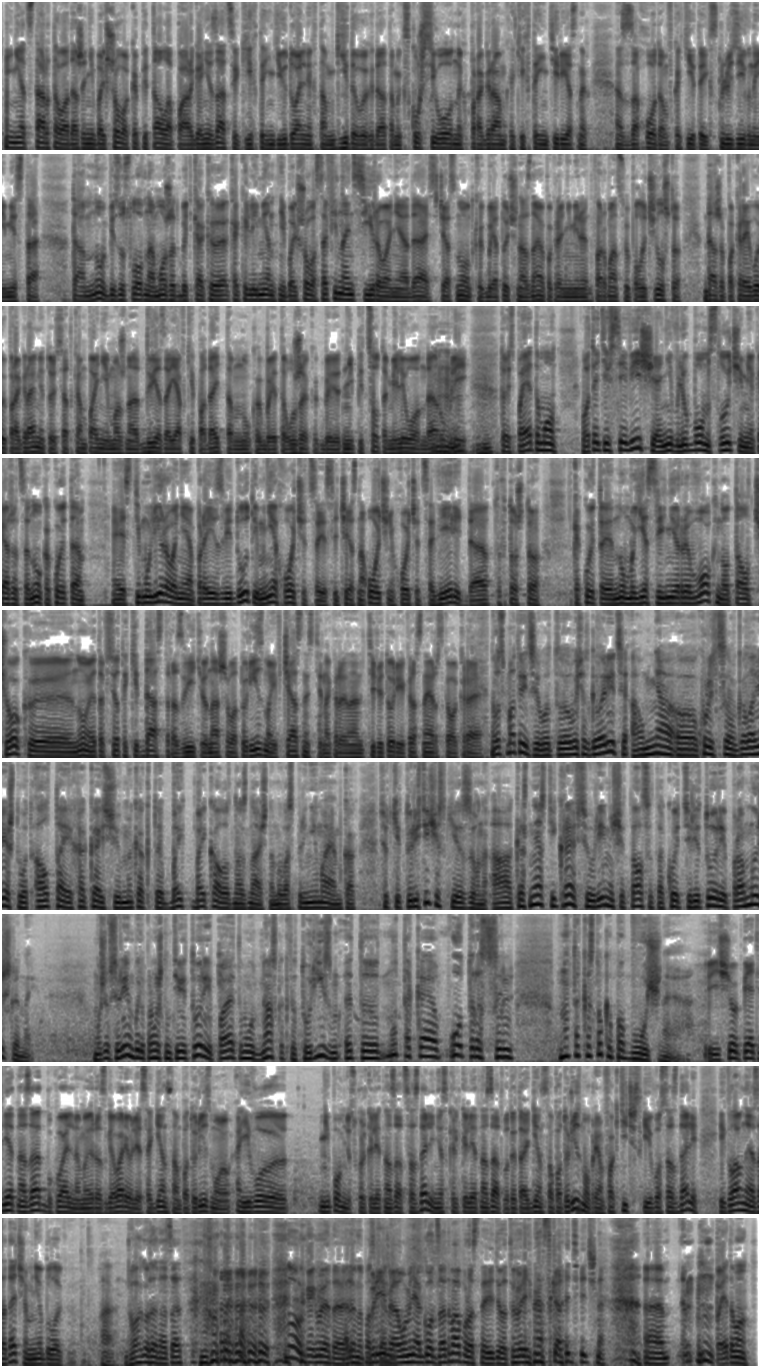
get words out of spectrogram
и нет стартового даже небольшого капитала по организации каких-то индивидуальных там гидовых, да, там экскурсионных программ каких-то интересных с заходом в какие-то эксклюзивные места. Там, ну, безусловно, может быть как, как элемент небольшого софинансирования, да, сейчас, ну, вот как бы я точно знаю, по крайней мере, информацию получил, что даже по краевой программе, то есть от компании можно две заявки подать, там, ну, как бы это уже как бы не 500, а миллион, да, рублей. Mm-hmm. То есть поэтому вот эти все вещи, они в любом случае, мне кажется, ну, какой-то э, стимулирование произведут, и мне хочется, если честно, очень хочется верить, да, в то, что какой-то, ну, если не рывок, но толчок, э, ну, это все-таки даст развитию нашего туризма, и в частности на, на территории Красноярского края. Ну, вот смотрите, вот э, вы сейчас говорите, а у меня э, крутится в голове, что вот Алтай и Хакасию мы как-то, Бай, Байкал однозначно, мы воспринимаем как все-таки туристические зоны, а Красноярский край все время считался такой территорией промышленной. Мы же все время были промышленной территории, поэтому у нас как-то туризм – это, ну, такая отрасль, ну, такая столько побочная. Еще пять лет назад буквально мы разговаривали с агентством по туризму, а его не помню, сколько лет назад создали, несколько лет назад вот это агентство по туризму, прям фактически его создали, и главная задача мне была... А, два года назад? Ну, как бы это... Время у меня год за два просто идет, время скоротечно. Э, поэтому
